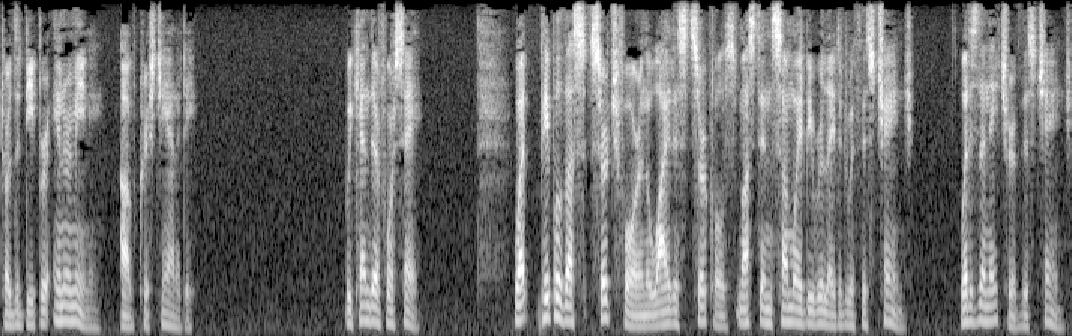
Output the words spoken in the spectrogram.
toward the deeper inner meaning of Christianity. We can therefore say what people thus search for in the widest circles must in some way be related with this change. What is the nature of this change?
